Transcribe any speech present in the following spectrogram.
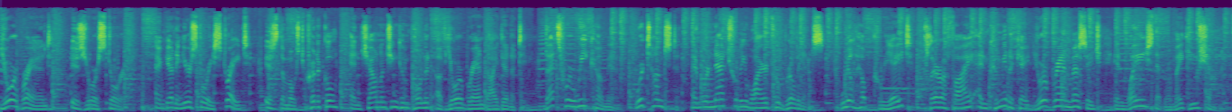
Your brand is your story, and getting your story straight is the most critical and challenging component of your brand identity. That's where we come in. We're tungsten, and we're naturally wired for brilliance. We'll help create, clarify, and communicate your brand message in ways that will make you shine.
